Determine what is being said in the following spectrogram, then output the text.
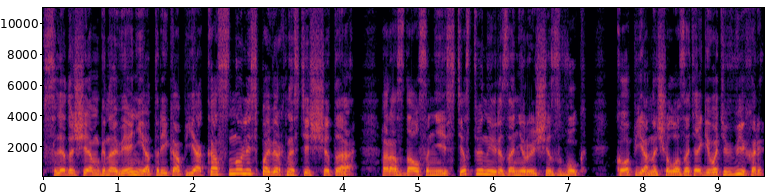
В следующее мгновение три копья коснулись поверхности щита. Раздался неестественный резонирующий звук. Копья начало затягивать в вихрь,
